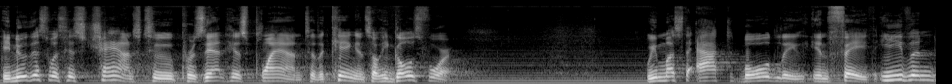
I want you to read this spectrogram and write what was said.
He knew this was his chance to present his plan to the king, and so he goes for it. We must act boldly in faith, even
